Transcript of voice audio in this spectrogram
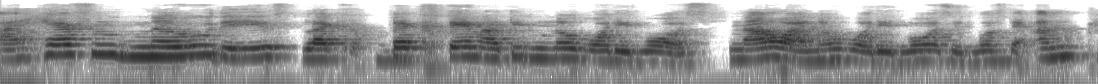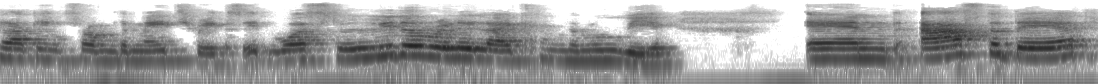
I haven't noticed, like back then, I didn't know what it was. Now I know what it was. It was the unplugging from the matrix. It was literally like in the movie. And after that,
